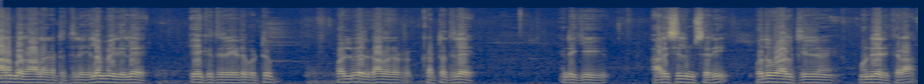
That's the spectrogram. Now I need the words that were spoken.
ஆரம்ப காலகட்டத்தில் இளமையிலே இயக்கத்தில் ஈடுபட்டு பல்வேறு காலகட்டத்திலே இன்றைக்கு அரசியலும் சரி பொது வாழ்க்கையிலும் முன்னேறிக்கிறார்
